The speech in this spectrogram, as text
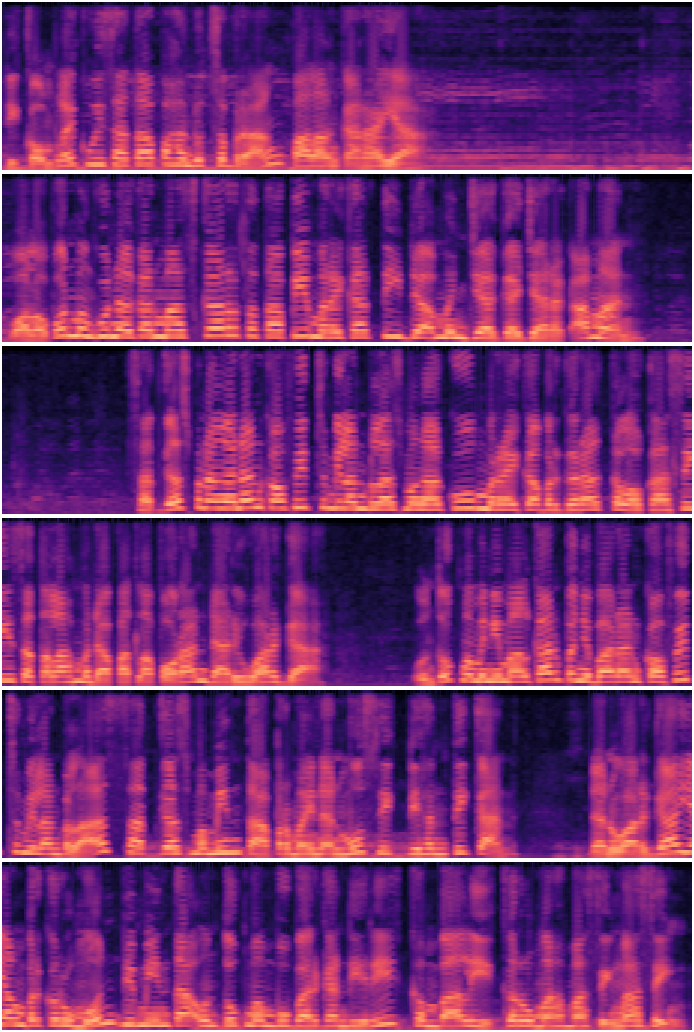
di Komplek Wisata Pahandut Seberang, Palangkaraya. Walaupun menggunakan masker, tetapi mereka tidak menjaga jarak aman. Satgas Penanganan COVID-19 mengaku mereka bergerak ke lokasi setelah mendapat laporan dari warga. Untuk meminimalkan penyebaran COVID-19, Satgas meminta permainan musik dihentikan dan warga yang berkerumun diminta untuk membubarkan diri kembali ke rumah masing-masing.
